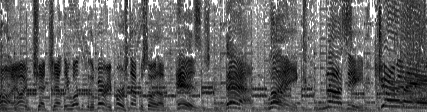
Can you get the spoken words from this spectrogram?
Hi, I'm Chet Chetley. Welcome to the very first episode of Is That Like Nazi Germany?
